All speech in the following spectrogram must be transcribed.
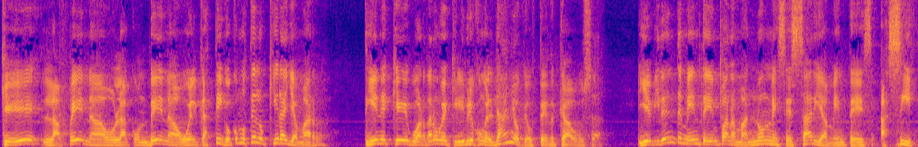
que la pena o la condena o el castigo, como usted lo quiera llamar, tiene que guardar un equilibrio con el daño que usted causa. Y evidentemente en Panamá no necesariamente es así,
